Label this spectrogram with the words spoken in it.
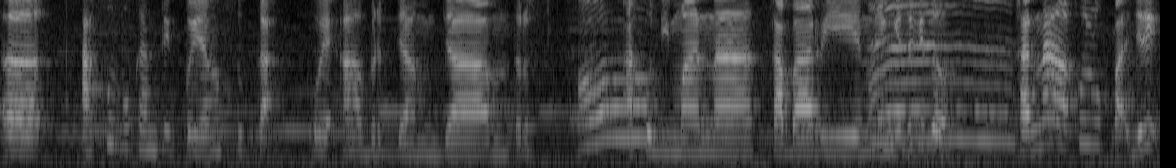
eh, aku bukan tipe yang suka WA berjam-jam terus oh aku di mana kabarin yang gitu-gitu. Hmm. Karena aku lupa. Jadi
